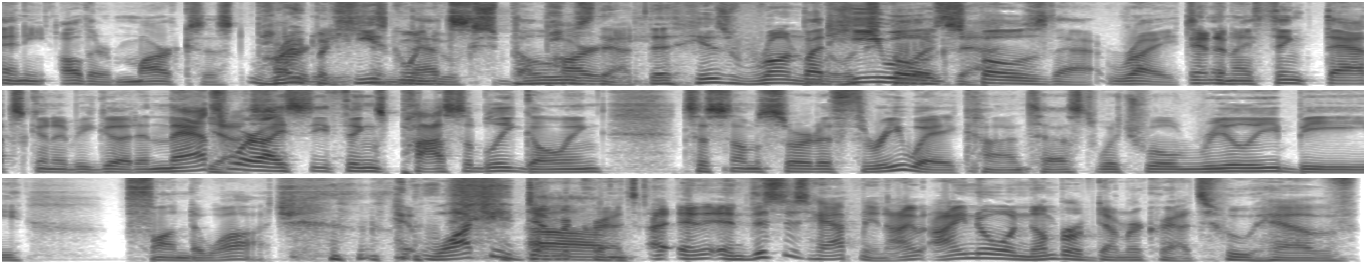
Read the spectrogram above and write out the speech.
any other Marxist party. right, but he's going to expose that. That his run But will he expose will expose that, right? And And, I think that's going to be good. And that's Yes. where I see things possibly going to some sort of three-way contest, which will really be fun to watch. watching Um, Democrats, I- and, and this is happening. I, I know a number of Democrats who have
